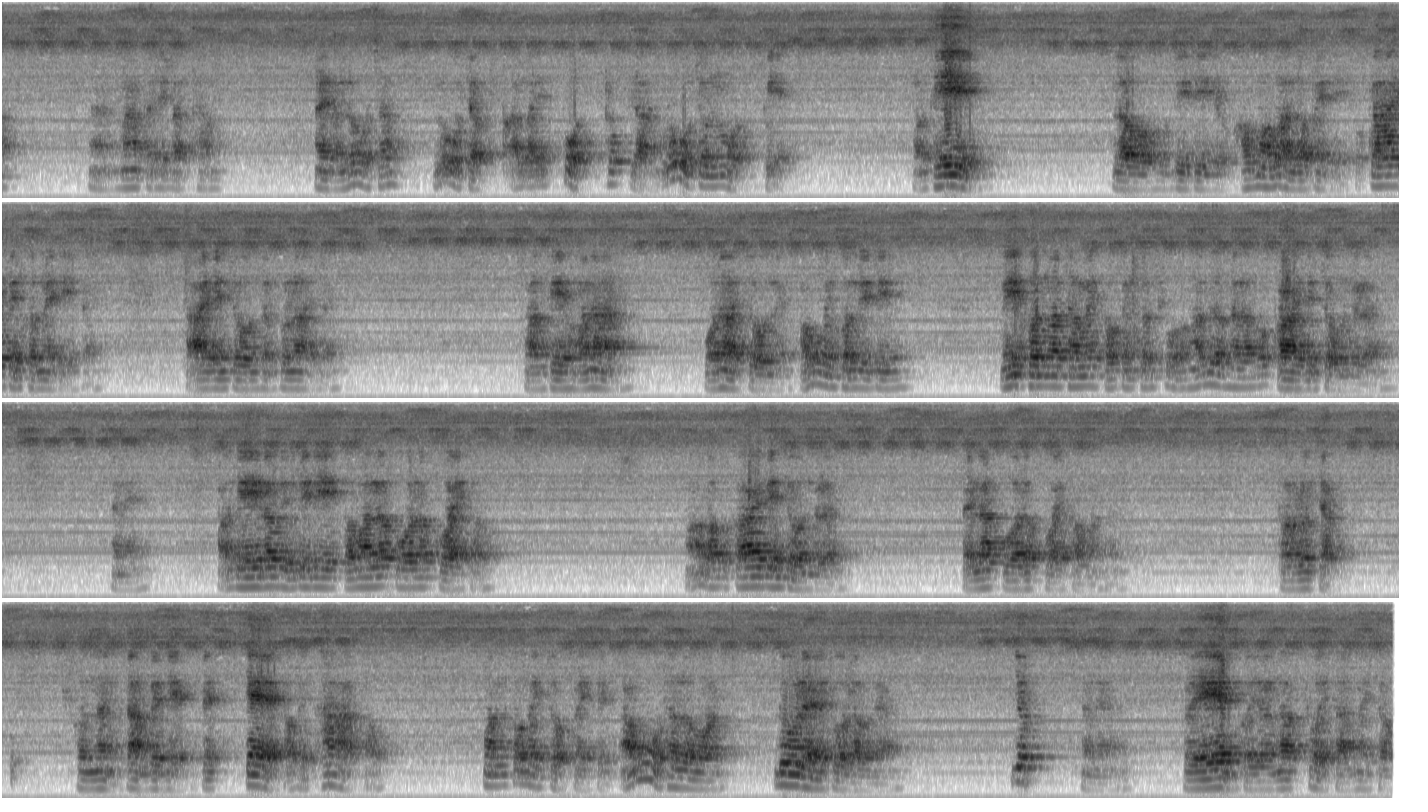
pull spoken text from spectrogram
มาปฏิบัติธรรมให้มันรู้ซะรู้จากอะไรปวดทุกอย่างรู้จนหมดเปลี่ยนบางทีเราดีๆเขามาว่าเราไม่ดีกลายเป็นคนไม่ดีไปกลายเป็นโจรเป็นผู้ร้ายไปบางทีหัวหน้า หัวหน้าโจรเนี่ยเขาเป็นคนดีๆมีคนมาทำให้เขาเป็นคนชั่วหาเรื่องให้เราก็กลายเป็นโจรไปเลยอันนี้บางทีเราอยู่ดีๆเขามาแล้วกลัวแล้วกลัวเขาเราก็กลายเป็นโจรไปเลยไปรักกลัวแล้วกลัวเขามาเลยพอรู้จัก คนนั้นตามเป็นเหตุไปแก้เขาไปฆ่าเขามันก็ไม่จบไม่สิ้นเอ้าถ้าเราดูแลตัวเรา ยหยุดนั่นแหละเรียนก็ยังนับช่วยตามไม่จบ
